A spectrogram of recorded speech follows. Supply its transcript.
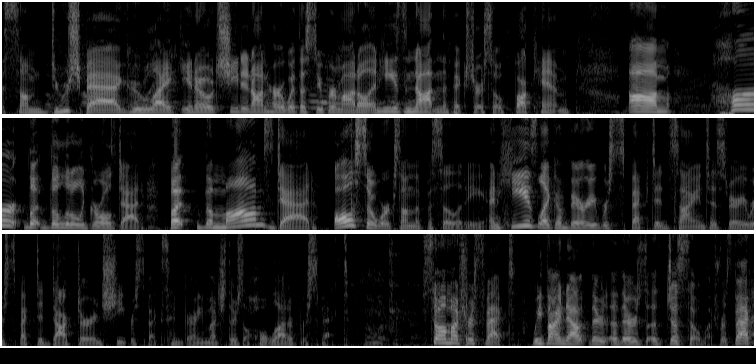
some douchebag who like you know cheated on her with a supermodel and he's not in the picture so fuck him. Um her the, the little girl's dad but the mom's dad also works on the facility and he's like a very respected scientist very respected doctor and she respects him very much. There's a whole lot of respect. So much respect. so much respect. We find out there there's just so much respect.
